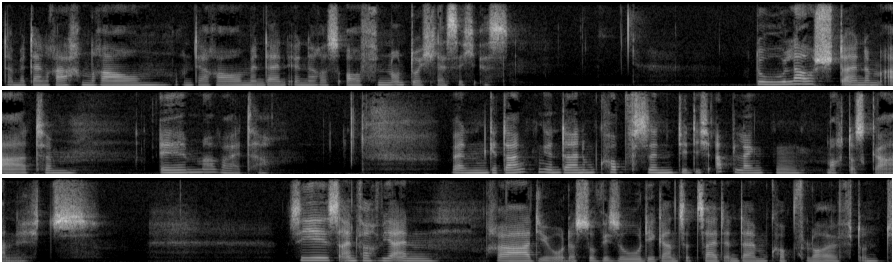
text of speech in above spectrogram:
damit dein Rachenraum und der Raum in dein Inneres offen und durchlässig ist. Du lauschst deinem Atem immer weiter. Wenn Gedanken in deinem Kopf sind, die dich ablenken, macht das gar nichts. Sie ist einfach wie ein Radio, das sowieso die ganze Zeit in deinem Kopf läuft und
